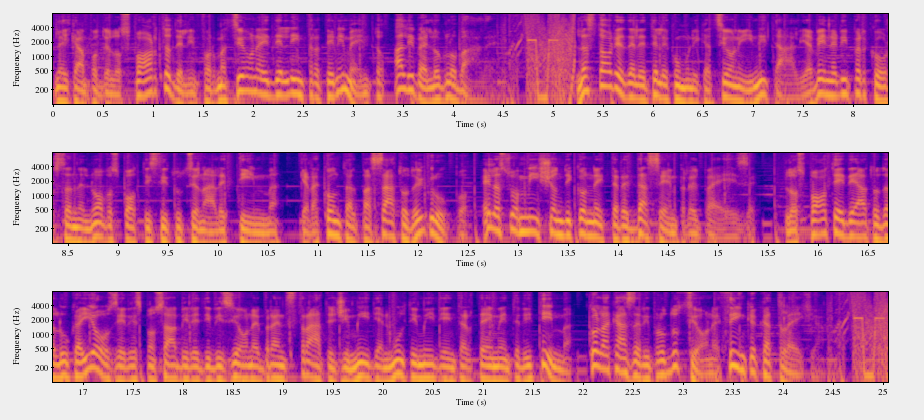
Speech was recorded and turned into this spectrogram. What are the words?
nel campo dello sport, dell'informazione e dell'intrattenimento a livello globale. La storia delle telecomunicazioni in Italia viene ripercorsa nel nuovo spot istituzionale TIM, che racconta il passato del gruppo e la sua mission di connettere da sempre il paese. Lo spot è ideato da Luca Iosi, responsabile divisione Brand Strategy, Media and Multimedia Entertainment di TIM, con la casa di produzione Think Catlesia.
